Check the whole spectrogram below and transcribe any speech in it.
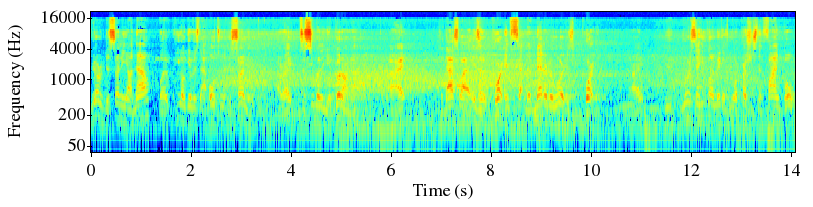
we are discerning y'all now, but He gonna give us that ultimate discernment, all right, to see whether you're good or not, all right. So that's why it's important. The man of the Lord is important. All right. The Lord said He's going to make us more precious than fine gold.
